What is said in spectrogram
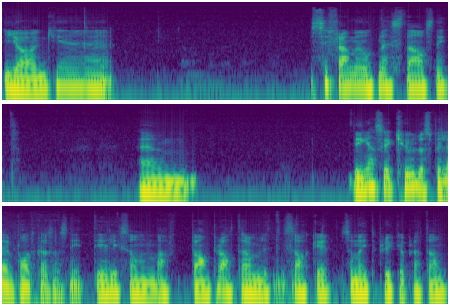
jag eh, ser fram emot nästa avsnitt. Um, det är ganska kul att spela in podcastavsnitt. Det är liksom, att man pratar om lite saker som man inte brukar prata om.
